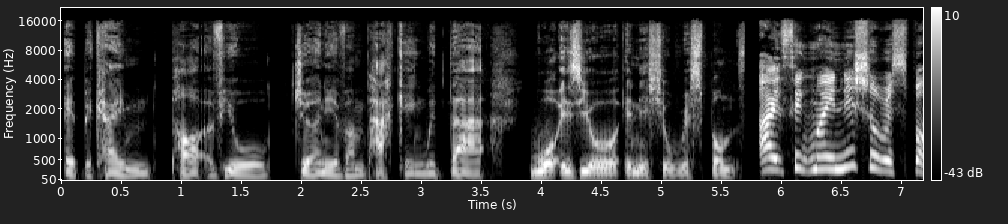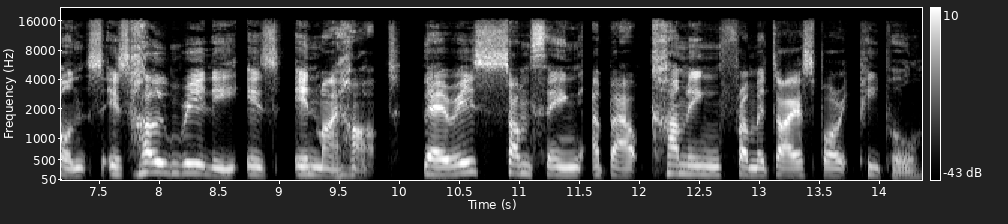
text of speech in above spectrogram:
it became part of your journey of unpacking with that. What is your initial response? I think my initial response is home really is in my heart. There is something about coming from a diasporic people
